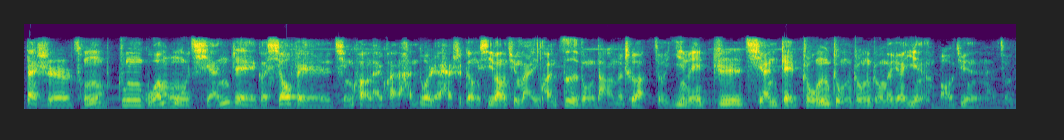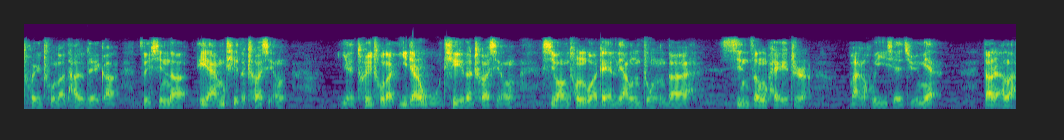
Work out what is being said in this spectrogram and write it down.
但是从中国目前这个消费情况来看，很多人还是更希望去买一款自动挡的车。就因为之前这种种种种的原因，宝骏就推出了它的这个最新的 AMT 的车型，也推出了 1.5T 的车型，希望通过这两种的新增配置，挽回一些局面。当然了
